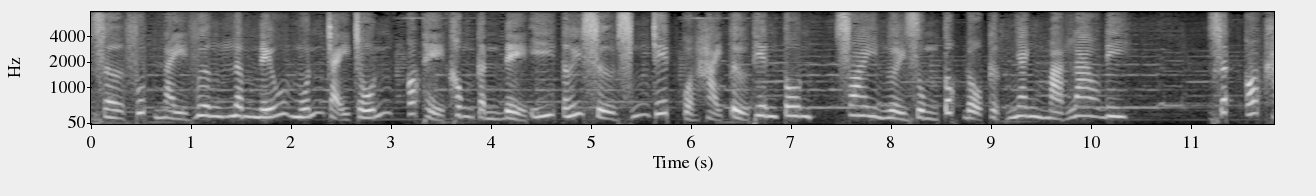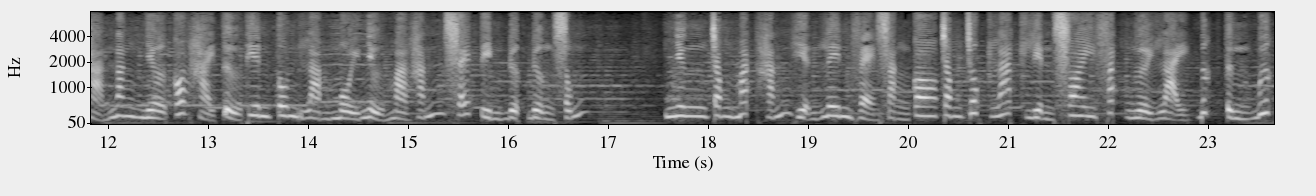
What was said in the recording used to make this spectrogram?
Giờ phút này Vương Lâm nếu muốn chạy trốn, có thể không cần để ý tới sự sống chết của Hải Tử Thiên Tôn, xoay người dùng tốc độ cực nhanh mà lao đi. Rất có khả năng nhờ có Hải Tử Thiên Tôn làm mồi nhử mà hắn sẽ tìm được đường sống. Nhưng trong mắt hắn hiện lên vẻ rằng co trong chốc lát liền xoay phát người lại bước từng bước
